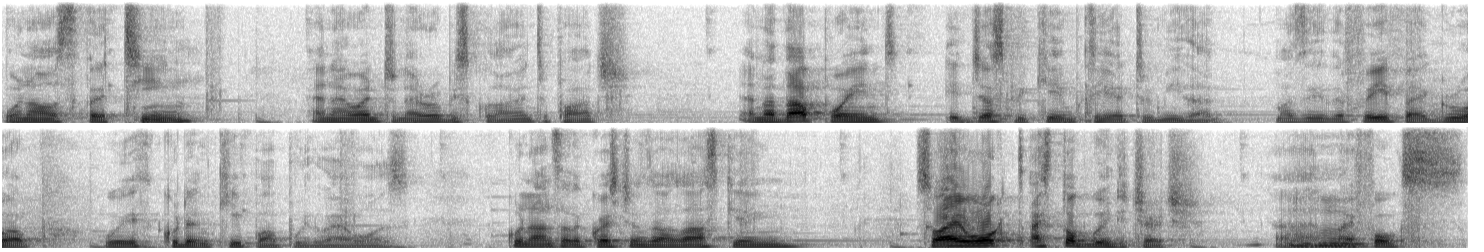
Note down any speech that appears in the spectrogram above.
when I was 13, and I went to Nairobi School, I went to Patch, and at that point it just became clear to me that Mazi, the faith I grew up with couldn't keep up with where I was. Couldn't answer the questions I was asking. So I walked, I stopped going to church. And my folks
